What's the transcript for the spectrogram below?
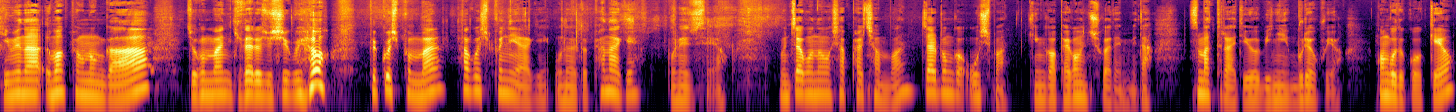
김윤하 음악평론가 조금만 기다려 주시고요. 듣고 싶은 말, 하고 싶은 이야기 오늘도 편하게 보내주세요. 문자번호 샵 8000번, 짧은 거 50원, 긴 거 100원 추가됩니다. 스마트 라디오 미니 무료고요. 광고 듣고 올게요.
